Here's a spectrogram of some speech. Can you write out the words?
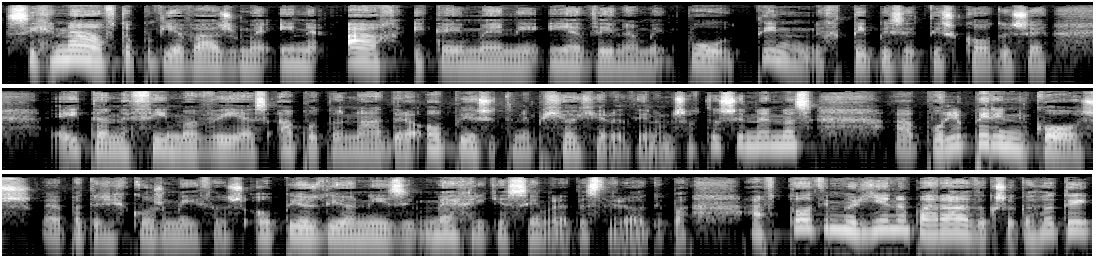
Συχνά αυτό που διαβάζουμε είναι «Αχ, η καημένη, η αδύναμη που την χτύπησε, τη σκότωσε, ήταν θύμα βίας από τον άντρα, ο οποίος ήταν πιο χειροδύναμος». Αυτός είναι ένας α, πολύ πυρηνικός α, ε, πατριχικός μύθος, ο οποίος διονύζει μέχρι και σήμερα τα στερεότυπα. Αυτό δημιουργεί ένα παράδοξο, καθότι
